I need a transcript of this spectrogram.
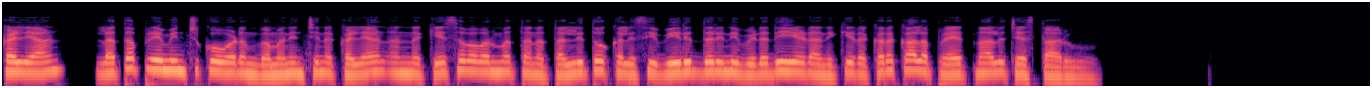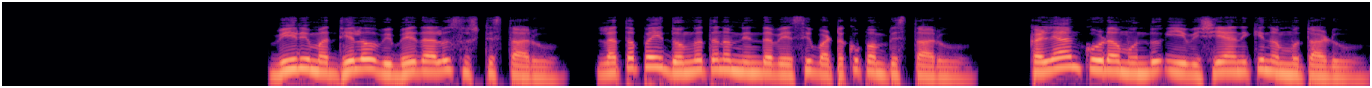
కళ్యాణ్ లత ప్రేమించుకోవడం గమనించిన కళ్యాణ్ అన్న కేశవవర్మ తన తల్లితో కలిసి వీరిద్దరిని విడదీయడానికి రకరకాల ప్రయత్నాలు చేస్తారు. వీరి మధ్యలో విభేదాలు సృష్టిస్తారు. లతపై దొంగతనం నింద వేసి బటకు పంపిస్తారు. కళ్యాణ్ కూడా ముందు ఈ విషయానికి నమ్ముతాడు.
